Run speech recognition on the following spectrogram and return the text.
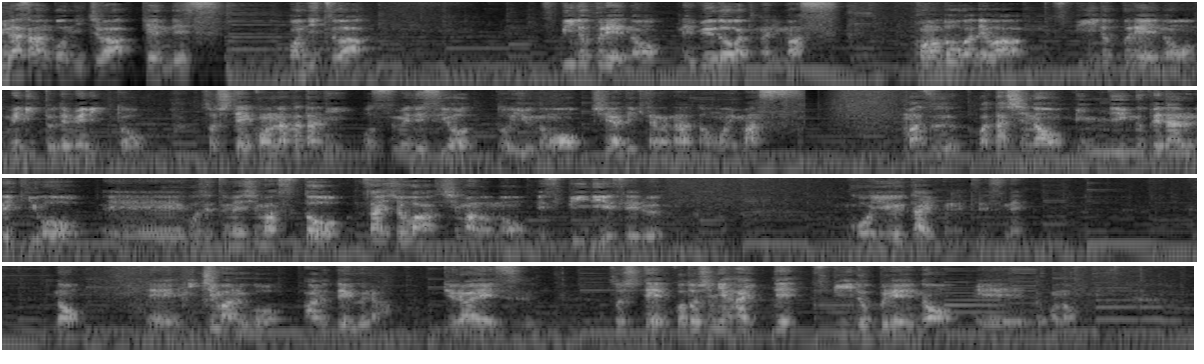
皆さんこんにちは、ケンです。本日はスピードプレイのレビュー動画となります。この動画ではスピードプレイのメリットデメリット、そしてこんな方におすすめですよというのをシェアできたらなと思います。まず私のビンディングペダル歴を、えーご説明しますと、最初はシマノの SPDSL こういうタイプのやつですね。の、えー105アルテグラデュラエース。そして今年に入ってスピードプレイの、えー、とこの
